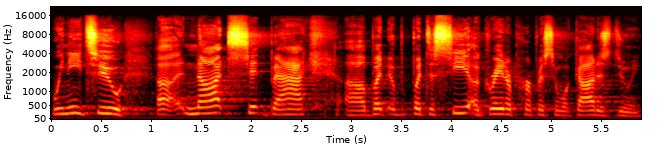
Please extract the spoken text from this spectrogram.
We need to uh, not sit back, uh, but, but to see a greater purpose in what God is doing.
